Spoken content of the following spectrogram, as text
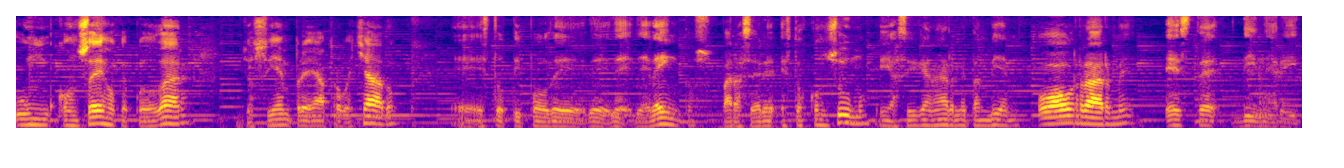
un consejo que puedo dar. Yo siempre he aprovechado eh, este tipo de, de, eventos para hacer estos consumos y así ganarme también o ahorrarme este dinerito.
